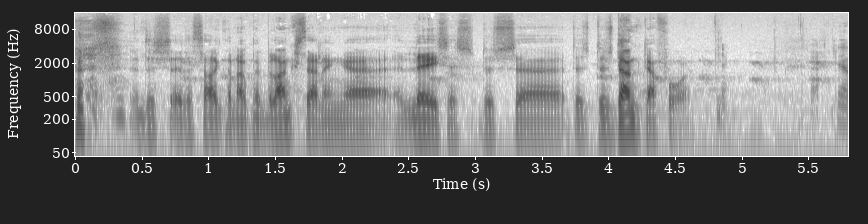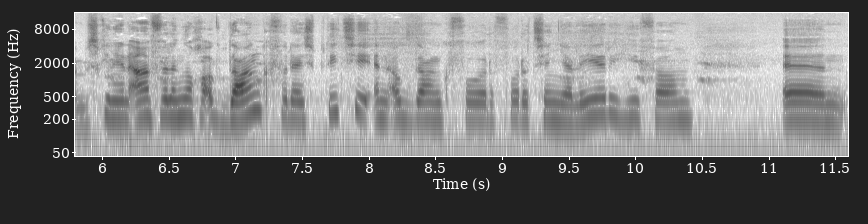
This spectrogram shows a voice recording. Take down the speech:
dus dat zal ik dan ook met belangstelling lezen. Dus, dus, dus dank daarvoor. Ja. ja, misschien in aanvulling nog ook dank voor deze petitie en ook dank voor, voor het signaleren hiervan. En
